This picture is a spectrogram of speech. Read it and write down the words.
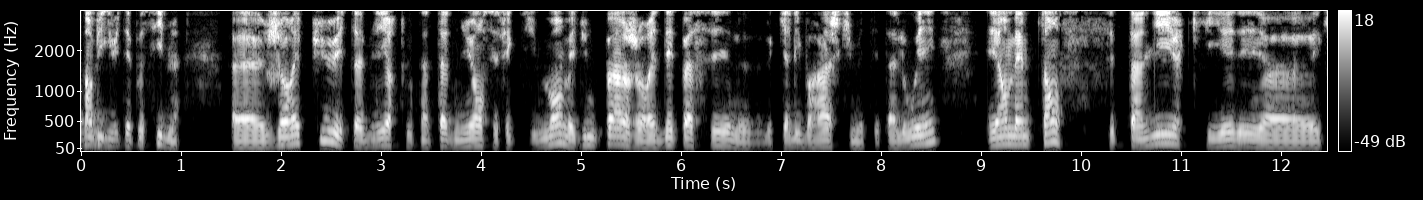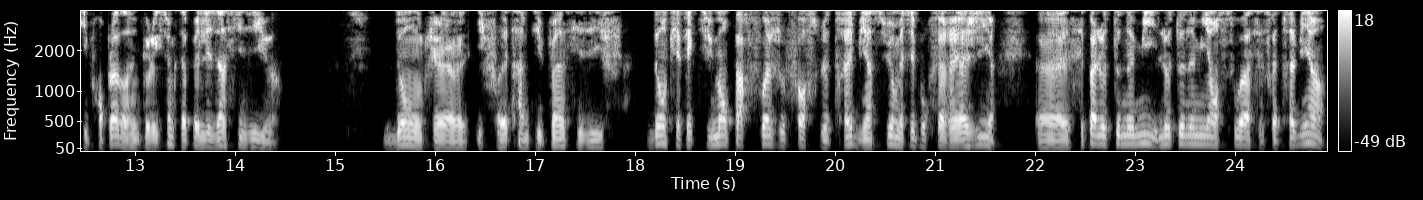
d'ambiguïté possible. Euh, j'aurais pu établir tout un tas de nuances effectivement, mais d'une part, j'aurais dépassé le, le, calibrage qui m'était alloué, et en même temps, c'est un livre qui est euh, qui prend place dans une collection qui s'appelle les incisives. Donc, euh, il faut être un petit peu incisif. Donc, effectivement, parfois, je force le trait, bien sûr, mais c'est pour faire réagir. Euh, c'est pas l'autonomie. L'autonomie en soi, ce serait très bien.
